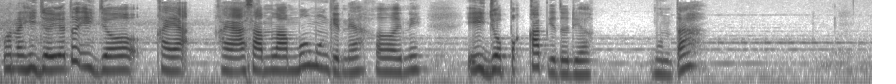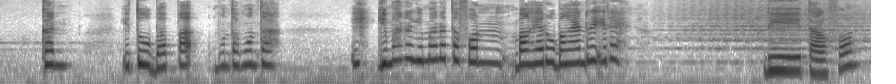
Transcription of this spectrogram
warna hijaunya tuh hijau kayak kayak asam lambung mungkin ya. Kalau ini hijau pekat gitu dia muntah. Kan itu bapak muntah-muntah. Ih gimana gimana telepon bang Heru bang Henry deh. Di telepon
